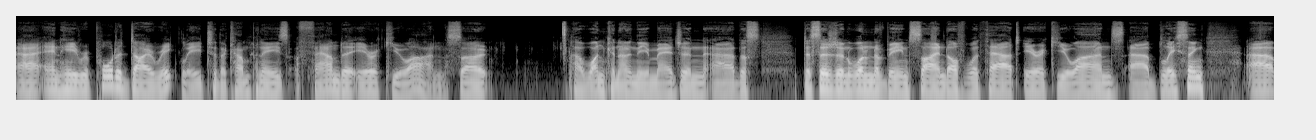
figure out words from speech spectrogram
Uh, and he reported directly to the company's founder, Eric Yuan. So uh, one can only imagine uh, this decision wouldn't have been signed off without Eric Yuan's uh, blessing. Uh,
